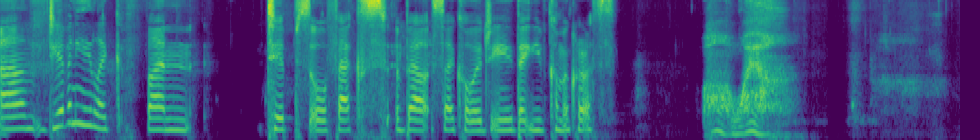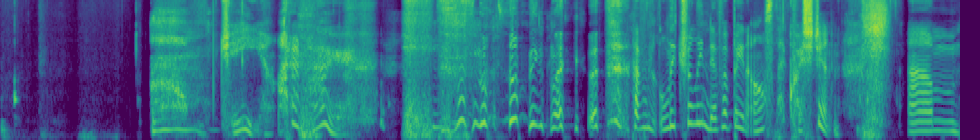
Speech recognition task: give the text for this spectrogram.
Um, do you have any like fun tips or facts about psychology that you've come across? Oh wow. Um, gee, I don't know. Not something like that. I've literally never been asked that question. Um,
